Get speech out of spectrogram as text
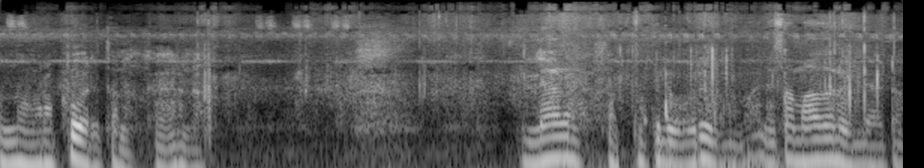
ഒന്ന് ഉറപ്പ് വരുത്തണം കാരണം ഇല്ലാതെ സത്യത്തിൽ ഒരു മനസമാധാനം ഇല്ല കേട്ടോ.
